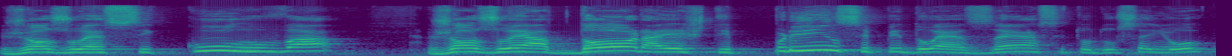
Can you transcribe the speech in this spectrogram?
Josué se curva, Josué adora este príncipe do exército do Senhor.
